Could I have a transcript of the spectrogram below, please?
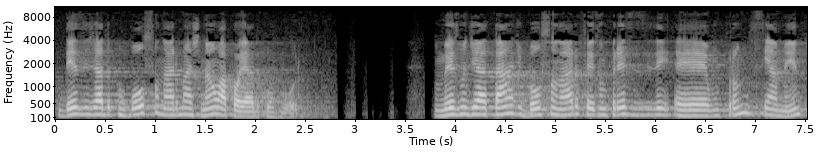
desejada por Bolsonaro, mas não apoiada por Moro. No mesmo dia à tarde, Bolsonaro fez um, é, um pronunciamento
